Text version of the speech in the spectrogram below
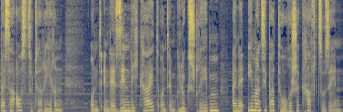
besser auszutarieren, und in der Sinnlichkeit und im Glücksstreben eine emanzipatorische Kraft zu sehen.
